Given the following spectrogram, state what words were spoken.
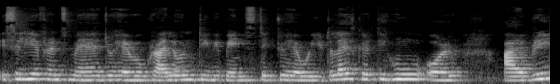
इसलिए फ्रेंड्स मैं जो है वो क्राइलोन टीवी पेंट स्टिक जो है वो यूटिलाइज करती हूँ और आइवरी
